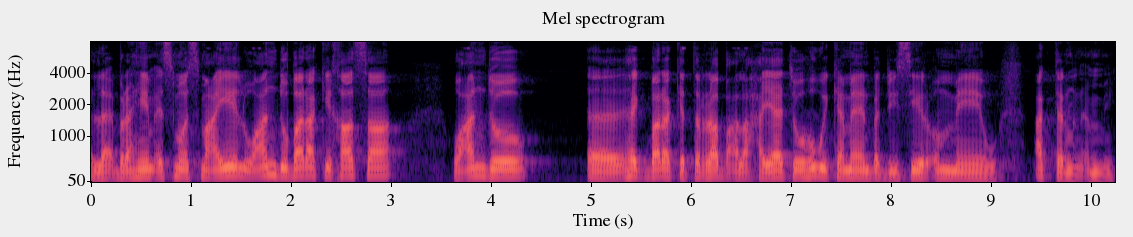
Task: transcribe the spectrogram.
لإبراهيم اسمه إسماعيل وعنده بركة خاصة وعنده آه، هيك بركة الرب على حياته. هو كمان بده يصير أمي وأكثر من أمي.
